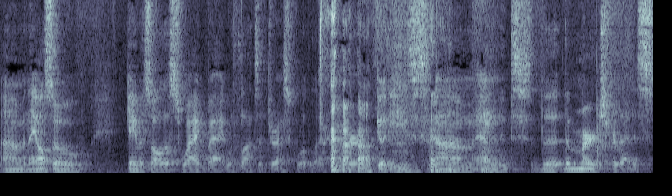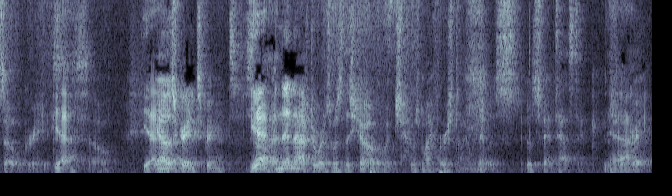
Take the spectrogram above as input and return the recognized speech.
Um, and they also gave us all a swag bag with lots of Jurassic World leftover goodies. Um, and the, the merch for that is so great. Yeah. So, Yeah. yeah, it was a great experience. So- Yeah. And then afterwards was the show, which was my first time. And it was, it was fantastic. It was Yeah. really great.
